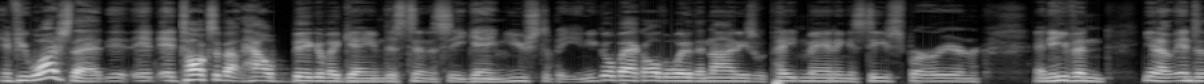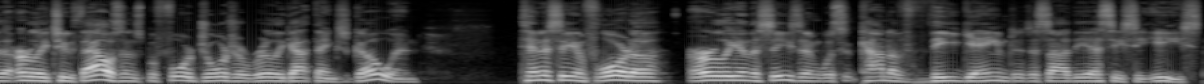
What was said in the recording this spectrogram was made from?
if you watch that, it, it, it, talks about how big of a game this Tennessee game used to be. And you go back all the way to the 90s with Peyton Manning and Steve Spurrier and, and even, you know, into the early 2000s before Georgia really got things going. Tennessee and Florida early in the season was kind of the game to decide the SEC East.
